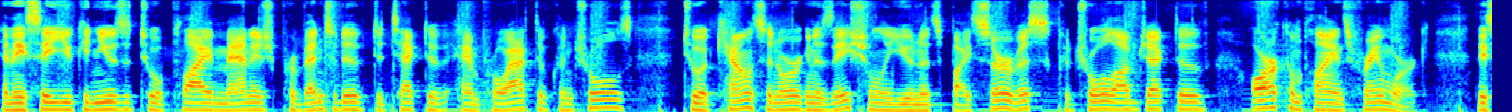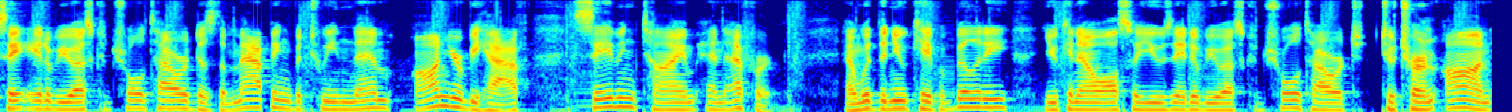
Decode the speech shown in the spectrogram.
And they say you can use it to apply managed preventative, detective, and proactive controls to accounts and organizational units by service, control objective, or compliance framework. They say AWS Control Tower does the mapping between them on your behalf, saving time and effort. And with the new capability, you can now also use AWS Control Tower to, to turn on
